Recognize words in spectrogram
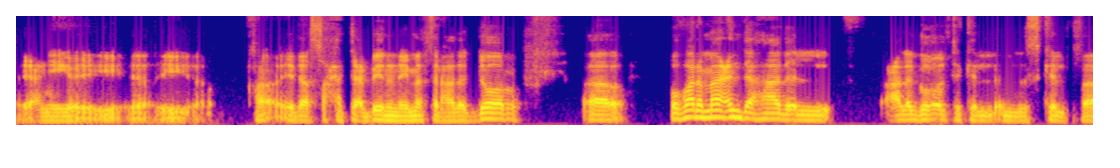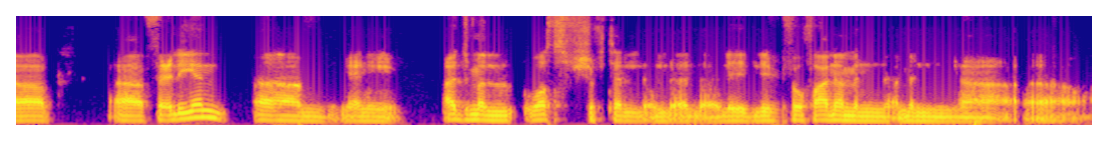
يعني إذا صح التعبير إنه يمثل هذا الدور فوفانا ما عنده هذا على قولتك ال skill ففعليا يعني أجمل وصف شفته لفوفانا من من آه، آه،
